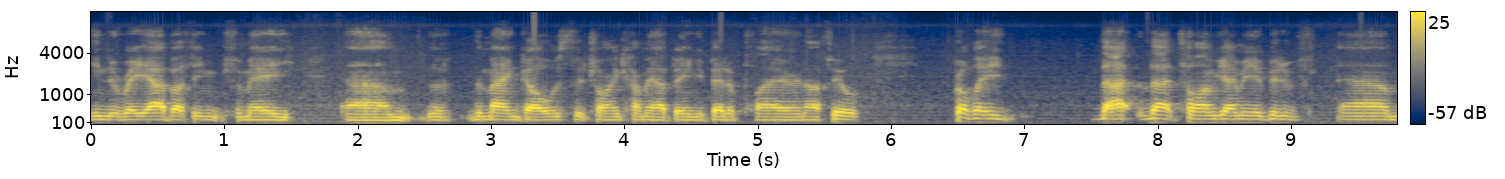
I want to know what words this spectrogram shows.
into rehab, I think for me, um, the, the main goal was to try and come out being a better player. And I feel probably that that time gave me a bit of um,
